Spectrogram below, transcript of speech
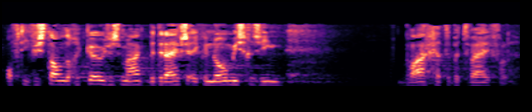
Of die verstandige keuzes maakt, bedrijfseconomisch gezien, waag het te betwijfelen.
